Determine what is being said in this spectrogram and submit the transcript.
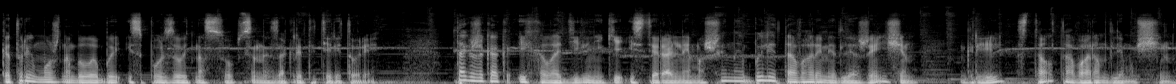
который можно было бы использовать на собственной закрытой территории. Так же, как и холодильники и стиральные машины были товарами для женщин, гриль стал товаром для мужчин.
